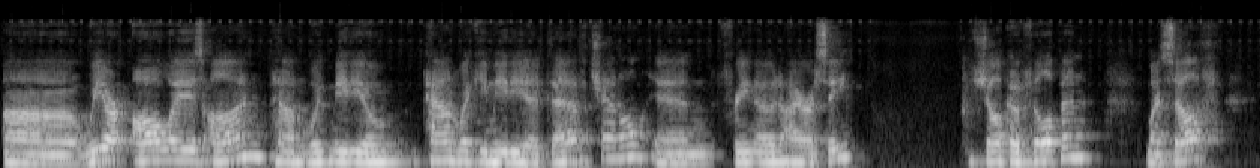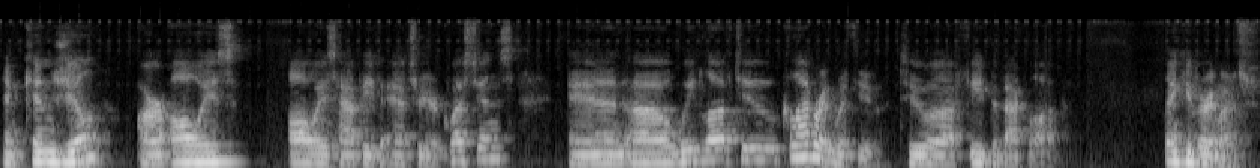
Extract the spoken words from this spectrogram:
Uh, we are always on Pound, Media, Pound Wikimedia Dev channel in Freenode IRC. Željko Filipin, myself, and Quim Gil are always, always happy to answer your questions. and uh, we'd love to collaborate with you to uh, feed the backlog. Thank you very much.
